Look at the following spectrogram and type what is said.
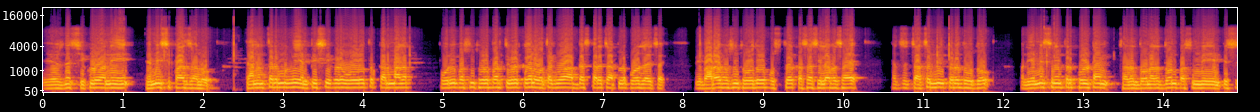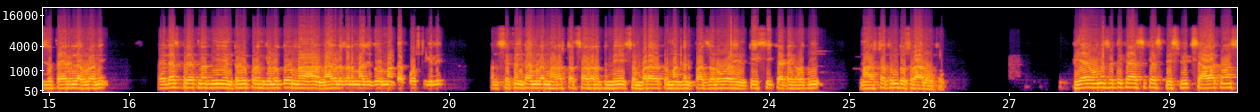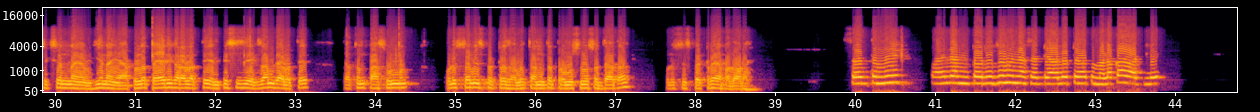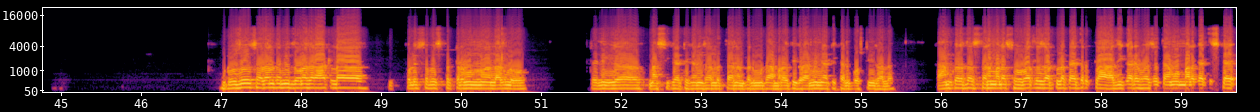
योजनेत शिकलो आणि एम एस सी पास झालो. त्यानंतर मग एम पी सी कडे वळलो तर कारण मला पूर्वीपासून थोडंफार तिकडे कल होता किंवा अभ्यास करायचा आपल्याला पुढे जायचं आहे मी बारावीपासून थोडं थोडं पुस्तक कसा सिलेबस आहे ह्याचं चाचणी करत होतो. पण एम एस सी नंतर फुल टाइम साधारण दोन हजार दोन पासून मी एमपीसीच्या तयारी लागलो आणि पहिल्याच प्रयत्नात मी इंटरव्ह्यू पर्यंत गेलो होतो. ना माझी दोन मार्कात पोस्ट गेली पण सेकंड टाइमला महाराष्ट्रात साधारणतः मी शंभराव्या क्रमांकाने पास झालो व एनटीसी कॅटेगरीतून महाराष्ट्रातून दुसरा आलो होतो. पी आय होण्यासाठी काय असं काय स्पेसिफिक शाळा किंवा शिक्षण नाही हे नाही. आपल्याला तयारी करावी लागते. एमपीसी ची एक्झाम द्यावी लागते. त्यातून पास होऊन मग पोलीस सब इन्स्पेक्टर झालो. त्यानंतर प्रमोशन सध्या आता पोलीस इन्स्पेक्टर या पदावर आहे. सर तुम्ही पाहिल्यानंतर रुजू होण्यासाठी आलो तेव्हा तुम्हाला काय वाटले? रोज साधारणतः मी दोन हजार आठ ला पोलीस सब इन्स्पेक्टर म्हणून लागलो. ट्रेनिंग नाशिक या ठिकाणी झालं. त्यानंतर मग अमरावती ग्रामीण या ठिकाणी पोस्टिंग झालं. काम करत असताना मला सुरुवातच आपलं काहीतरी क्ला- अधिकारी व्हायचं त्यामुळे मला काय तसं काय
